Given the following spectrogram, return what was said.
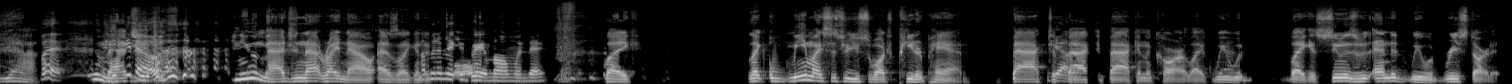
yeah. but Can you you imagine know, that? Can you imagine that right now as like an I'm gonna make a great mom one day. like like me and my sister used to watch Peter Pan back to Yeah. back to back in the car. Like we Yeah. would like as soon as it ended, we would restart it.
